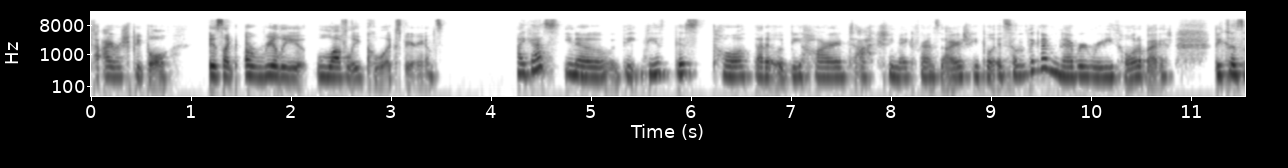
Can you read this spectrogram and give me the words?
to Irish people is like a really lovely, cool experience. I guess you know the these this thought that it would be hard to actually make friends with Irish people is something I've never really thought about because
